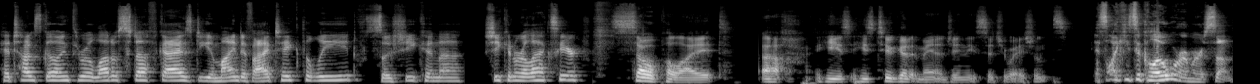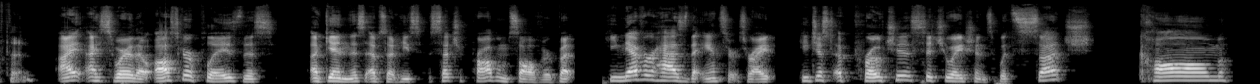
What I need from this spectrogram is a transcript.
Hedgehog's going through a lot of stuff, guys. Do you mind if I take the lead so she can uh she can relax here? so polite. Ugh, he's he's too good at managing these situations. It's like he's a glowworm or something. I I swear though, Oscar plays this again this episode. He's such a problem solver, but he never has the answers, right? He just approaches situations with such calm,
